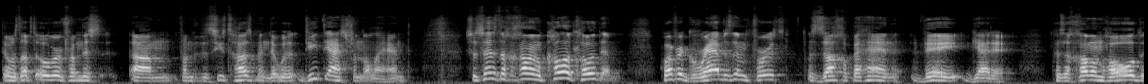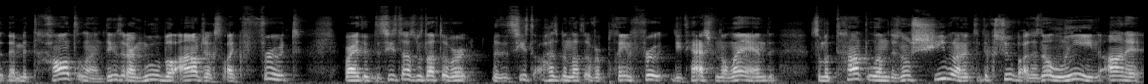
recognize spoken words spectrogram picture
that was left over from this, um, from the deceased husband that was detached from the land. So it says the Chachamim, Kala Kodem, whoever grabs them first, Zach Behen, they get it. Because the Chachamim hold that metaltalan, things that are movable objects like fruit, right? The deceased husband left over, the deceased husband left over plain fruit detached from the land. So metaltalan, there's no shiva on it to the ksuba. There's no lien on it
